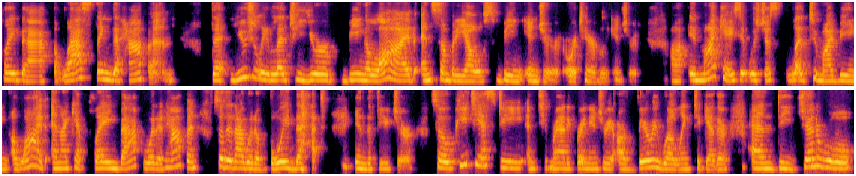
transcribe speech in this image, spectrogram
play back the last thing that happened that usually led to your being alive and somebody else being injured or terribly injured. Uh, in my case, it was just led to my being alive, and I kept playing back what had happened so that I would avoid that in the future. So, PTSD and traumatic brain injury are very well linked together, and the general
